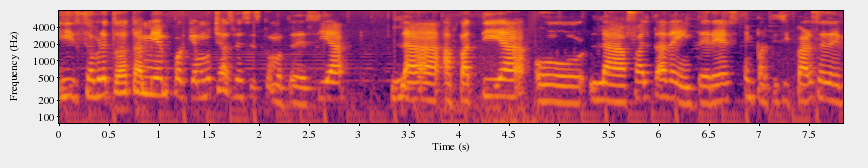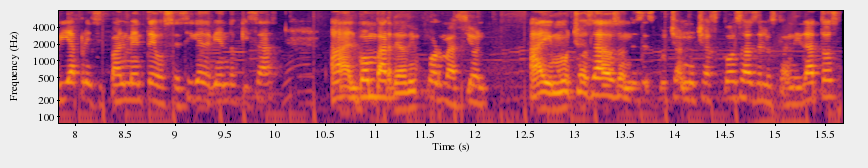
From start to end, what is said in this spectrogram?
y sobre todo también porque muchas veces, como te decía, la apatía o la falta de interés en participar se debía principalmente o se sigue debiendo quizás al bombardeo de información. Hay muchos lados donde se escuchan muchas cosas de los candidatos,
